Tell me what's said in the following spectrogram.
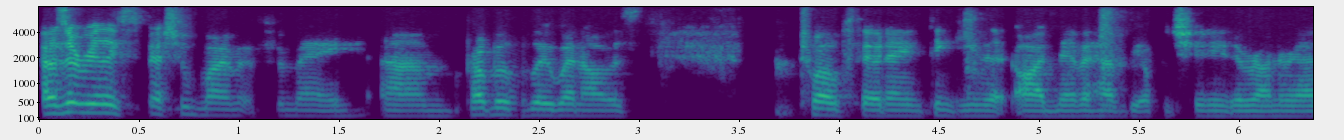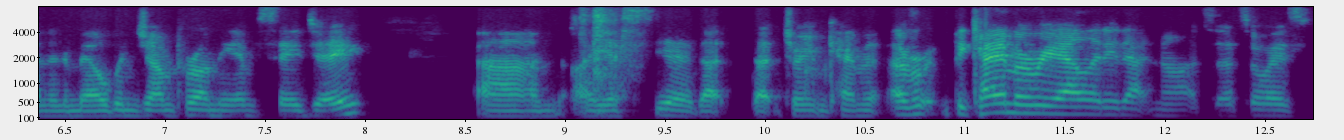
that was a really special moment for me. Um, probably when I was 12, 13, thinking that I'd never have the opportunity to run around in a Melbourne jumper on the MCG um, I guess yeah, that that dream came became a reality that night. So that's always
